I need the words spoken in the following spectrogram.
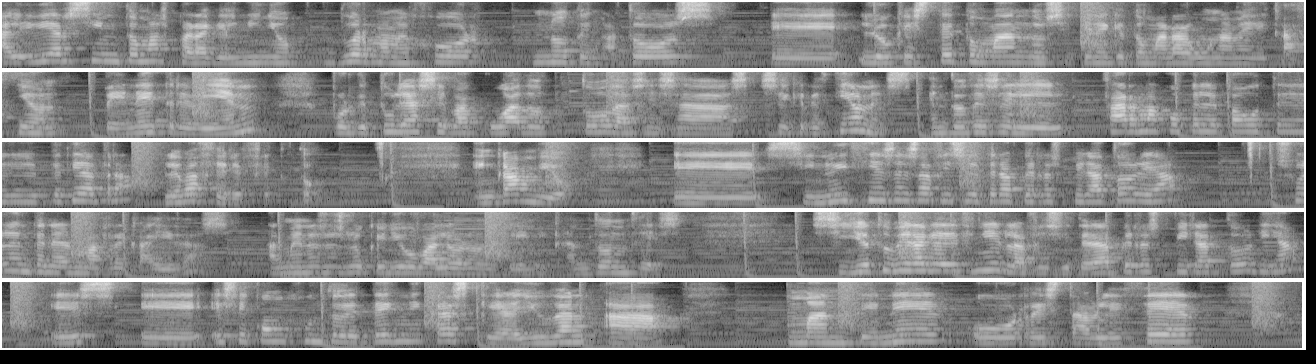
aliviar síntomas para que el niño duerma mejor, no tenga tos, eh, lo que esté tomando, si tiene que tomar alguna medicación, penetre bien, porque tú le has evacuado todas esas secreciones. Entonces el fármaco que le paute el pediatra le va a hacer efecto. En cambio, eh, si no hiciese esa fisioterapia respiratoria, suelen tener más recaídas. Al menos es lo que yo valoro en clínica. Entonces, si yo tuviera que definir la fisioterapia respiratoria, es eh, ese conjunto de técnicas que ayudan a mantener o restablecer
